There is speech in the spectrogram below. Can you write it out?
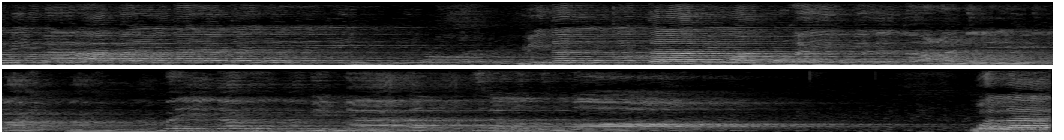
لما بين يديه. من الكتاب ومهيمنا عليه فاحكم بينهم بما أنزل الله. ولا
